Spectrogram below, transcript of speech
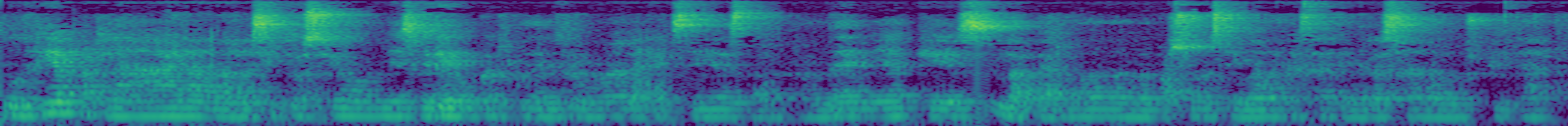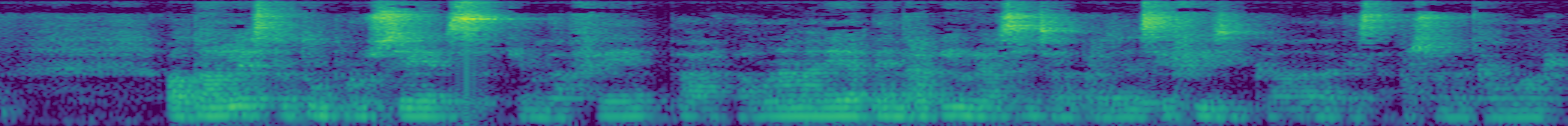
Voldria parlar ara de la situació més greu que ens podem trobar en aquests dies de la pandèmia, que és la pèrdua d'una persona estimada que ha estat ingressada a l'hospital. El dol és tot un procés que hem de fer per, d'alguna manera, aprendre a viure sense la presència física d'aquesta persona que ha mort.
